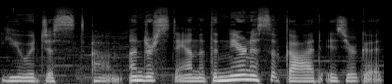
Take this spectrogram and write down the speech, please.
you would just um, understand that the nearness of God is your good.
